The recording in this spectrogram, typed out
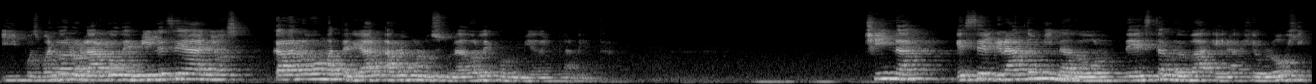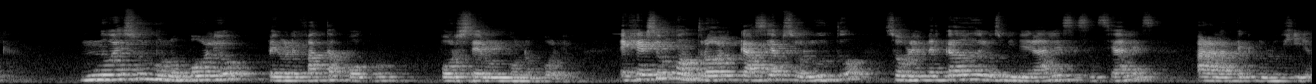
Y pues bueno, a lo largo de miles de años, cada nuevo material ha revolucionado la economía del planeta. China es el gran dominador de esta nueva era geológica. No es un monopolio, pero le falta poco por ser un monopolio. Ejerce un control casi absoluto sobre el mercado de los minerales esenciales para la tecnología.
